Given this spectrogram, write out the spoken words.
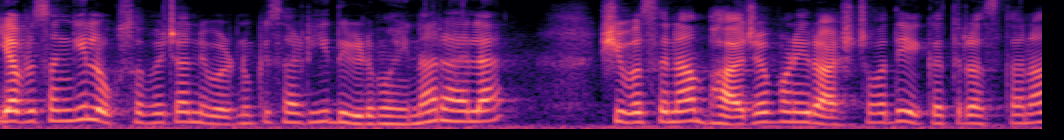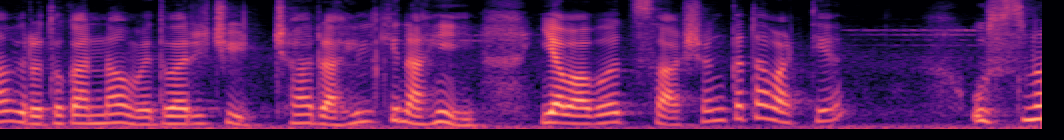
याप्रसंगी लोकसभेच्या निवडणुकीसाठी दीड महिना राहिला शिवसेना भाजप आणि राष्ट्रवादी एकत्र असताना विरोधकांना उमेदवारीची इच्छा राहील की नाही याबाबत साशंकता वाटते उष्ण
